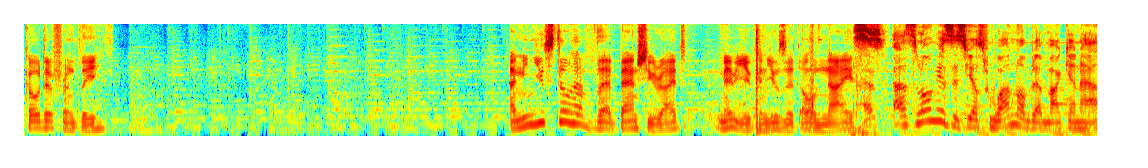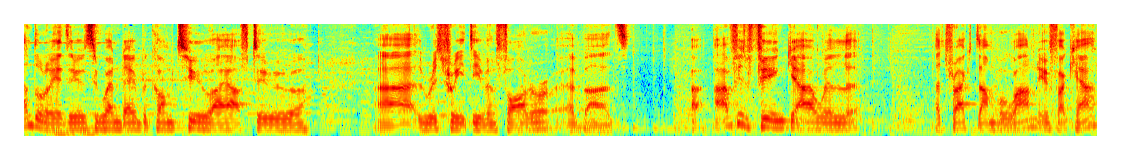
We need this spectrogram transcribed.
go differently. I mean, you still have that banshee, right? Maybe you can use it. Oh, nice. As long as it's just one of them, I can handle it. It's when they become two, I have to uh, retreat even farther. Uh, But I, I think I will attract number one if I can.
